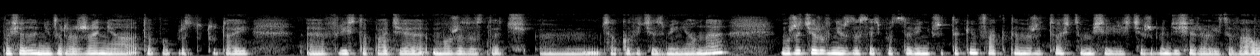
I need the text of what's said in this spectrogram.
posiadanie wyrażenia, to po prostu tutaj e, w listopadzie może zostać całkowicie zmienione Możecie również zostać podstawieni przed takim faktem, że coś, co myśleliście, że będzie się realizowało,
